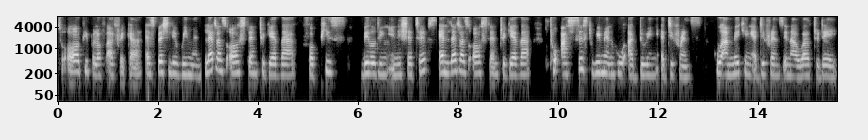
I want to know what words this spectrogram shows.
to all people of Africa, especially women. Let us all stand together for peace building initiatives and let us all stand together to assist women who are doing a difference, who are making a difference in our world today.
